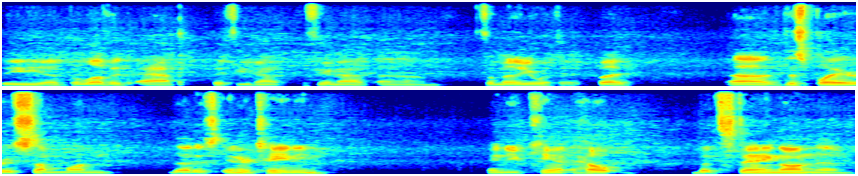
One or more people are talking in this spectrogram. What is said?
the uh, beloved app. If you're not if you're not um, familiar with it, but uh, this player is someone that is entertaining, and you can't help but staying on them,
